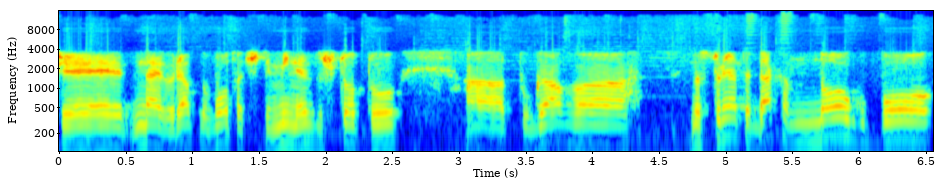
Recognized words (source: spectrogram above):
че най-вероятно вотът ще мине, защото а, тогава настроенията бяха много по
